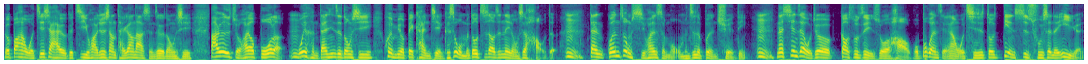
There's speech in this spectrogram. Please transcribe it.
又包含我接下来还有一个计划，就是像抬杠大神这个东西，八月二十九号要播了，我也很担心这东西会没有被看见。可是我们都知道这内容是好的，嗯，但观众喜欢什么，我们真的不能确定，嗯。那现在我就告诉自己说，好，我不管怎样，我其实都电视出身的。艺人，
